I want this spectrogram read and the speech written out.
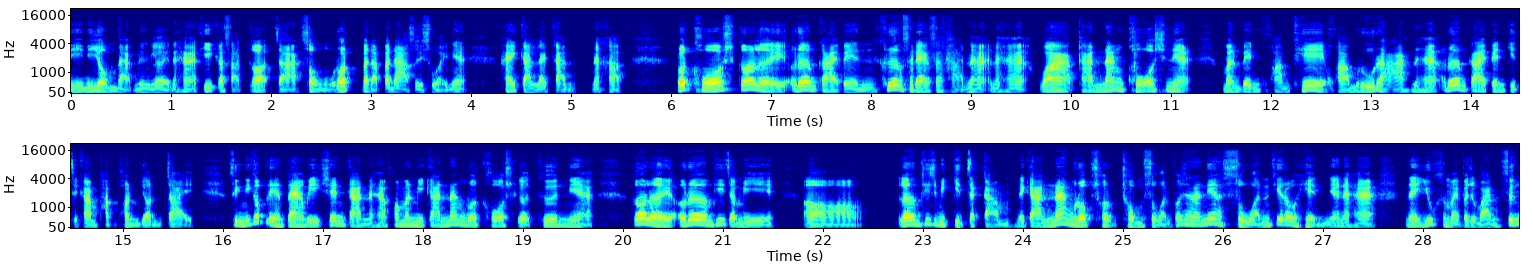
ณีนิยมแบบหนึ่งเลยนะฮะที่กษัตริย์ก็จะส่งรถประดับประดาสวยๆเนี่ยให้กันและกันนะครับรถโค้ชก็เลยเริ่มกลายเป็นเครื่องแสดงสถานะนะฮะว่าการนั่งโค้ชเนี่ยมันเป็นความเท่ความหรูหรานะฮะเริ่มกลายเป็นกิจกรรมพักผ่อนหย่อนใจ สิ่งนี้ก็เปลี่ยนแปลงไปอีกเช่นกันนะฮะพอมันมีการนั่งรถโค้ชเกิดขึ้นเนี่ยก็เลยเริ่มที่จะมี เริ่มที่จะมีกิจกรรมในการนั่งรถชชมสวน เพราะฉะนั้นเนี่ยสวนที่เราเห็นเนี่ยนะฮะในยุคสมัยปัจจุบัน ซึ่ง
